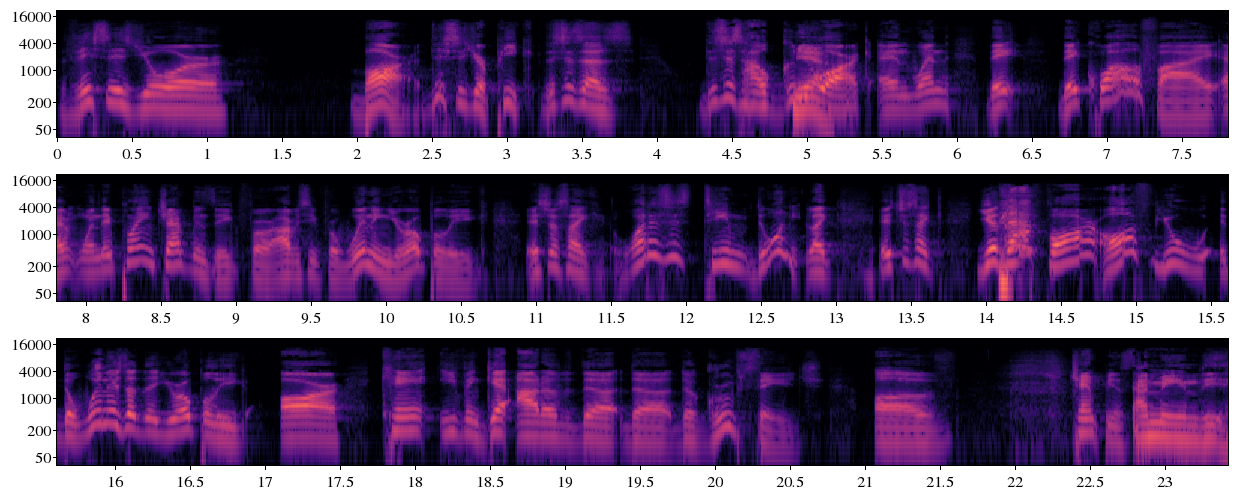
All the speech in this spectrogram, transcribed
this is your bar, this is your peak, this is as this is how good Yeah. you are. And when they they qualify and when they play in Champions League for obviously for winning Europa League, it's just like what is this team doing? Like it's just like you're that far off. You the winners of the Europa League are can't even get out of the the the group stage of Champions League. I mean the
